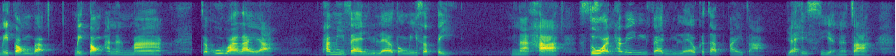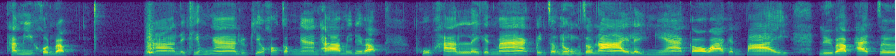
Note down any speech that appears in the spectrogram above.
ไม่ต้องแบบไม่ต้องอันนั้นมาก จะพูดว่าอะไรอะ ถ้ามีแฟนอยู่แล้วต้องมีสตินะคะ ส่วนถ้าไม่มีแฟนอยู่แล้วก็จัดไปจ้ะอย่าให้เสียนะจ๊ะถ้ามีคนแบบในที่ทำงานหรือเกี่ยวข้องกับงานถ้าไม่ได้แบบผูกพันอะไรกันมาก เป็นเจ้าหนุ่งเจ้านายอะไรอย่างเงี้ยก็ว่ากันไป หรือแบบอาจเจอ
